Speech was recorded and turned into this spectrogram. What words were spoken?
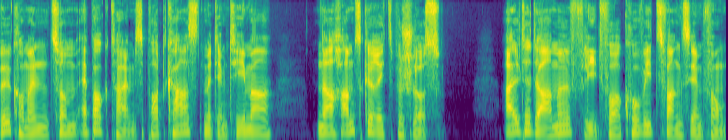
Willkommen zum Epoch Times Podcast mit dem Thema Nach Amtsgerichtsbeschluss. Alte Dame flieht vor Covid-Zwangsimpfung.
